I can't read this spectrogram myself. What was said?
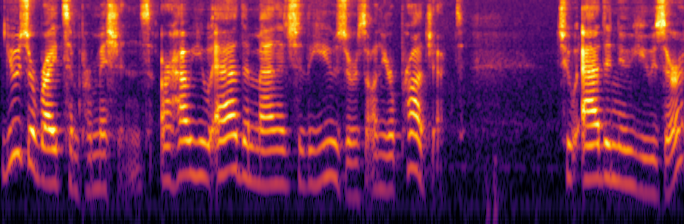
User rights and permissions are how you add and manage the users on your project. To add a new user,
